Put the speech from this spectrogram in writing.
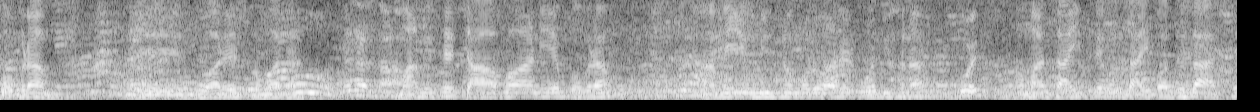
প্রোগ্রাম দুয়ারের সমাধান, মানুষের চাওয়া পাওয়া নিয়ে প্রোগ্রাম আমি উনিশ নম্বর ওয়ার্ডের কমিশনার। আমার দায়িত্ব এবং দায়বদ্ধতা আছে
